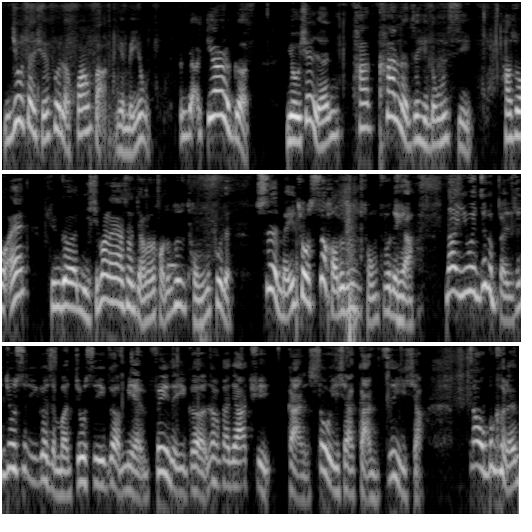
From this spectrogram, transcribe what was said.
你就算学会了方法也没用。第二个，有些人他看了这些东西，他说：“哎，军哥，你喜马拉雅上讲的好多都是重复的。”是没错，是好多都是重复的呀。那因为这个本身就是一个什么，就是一个免费的一个让大家去感受一下、感知一下。那我不可能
